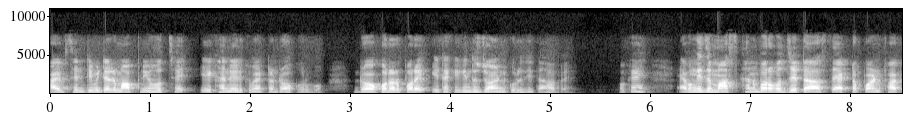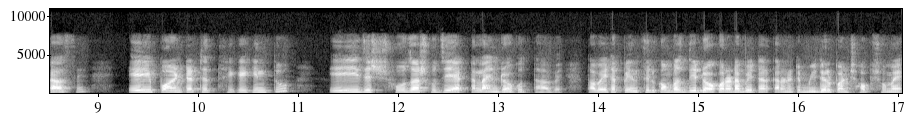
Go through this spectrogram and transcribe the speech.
ফাইভ সেন্টিমিটারের মাপ নিয়ে হচ্ছে এখানে এরকম একটা ড্র করব। ড্র করার পরে এটাকে কিন্তু জয়েন করে দিতে হবে ওকে এবং এই যে মাঝখান বরাবর যেটা আছে, একটা পয়েন্ট ফাঁকা আছে, এই পয়েন্টটা থেকে কিন্তু এই যে সোজাসুজি একটা লাইন ড্র করতে হবে। তবে এটা পেন্সিল কম্পাস দিয়ে ড্র করাটা বেটার কারণ এটা মিডল পয়েন্ট সবসময়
